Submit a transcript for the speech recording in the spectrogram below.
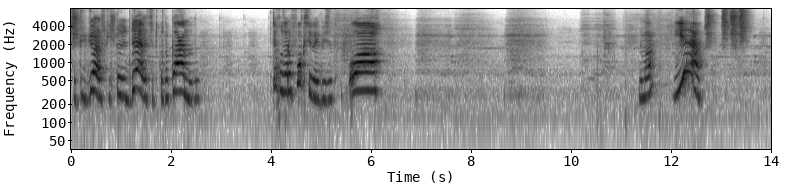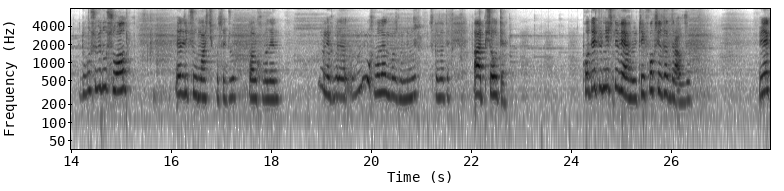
Який дерзкий, що він дивиться тако на камеру. Тихо, зараз Фоксі вибіжить. О! Нема? Є! Думаю, що він ушов. Я ліпше в масті посиджу пару хвилин. Ну, не хвилин, ну, хвилин можна минут сказати. А, пішов ти. Ходить у ніч не виграю, цей Фоксі задрав вже. Як,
